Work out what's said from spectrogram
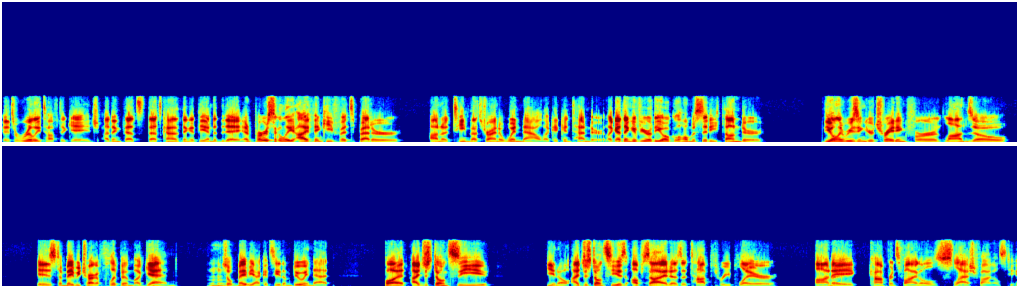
it's really tough to gauge. I think that's that's kind of thing at the end of the day. And personally, I think he fits better on a team that's trying to win now, like a contender. Like I think if you're the Oklahoma City Thunder, the only reason you're trading for Lonzo is to maybe try to flip him again Mm-hmm. So maybe I could see them doing that. But I just don't see, you know, I just don't see his upside as a top three player on right. a conference finals slash finals team.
